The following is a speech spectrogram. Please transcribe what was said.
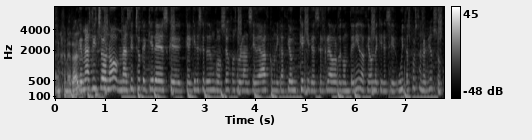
en general. Porque me has dicho, ¿no? Me has dicho que quieres que, quieres que te dé un consejo sobre la ansiedad, comunicación. ¿Qué quieres ser creador de contenido? ¿Hacia dónde quieres ir? Uy, te has puesto nervioso.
